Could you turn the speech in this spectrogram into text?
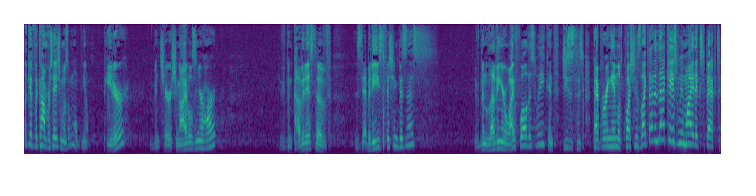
Like if the conversation was, well, you know, Peter, you've been cherishing idols in your heart? Have you been covetous of Zebedee's fishing business? Have you been loving your wife well this week? And Jesus is peppering him with questions like that. In that case, we might expect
